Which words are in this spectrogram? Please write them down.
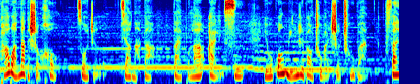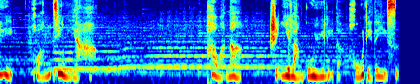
帕瓦纳的守候，作者加拿大。黛布拉·爱丽丝，由光明日报出版社出版，翻译黄静雅。帕瓦纳是伊朗古语里的蝴蝶的意思，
